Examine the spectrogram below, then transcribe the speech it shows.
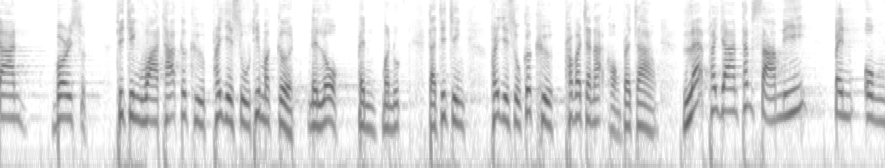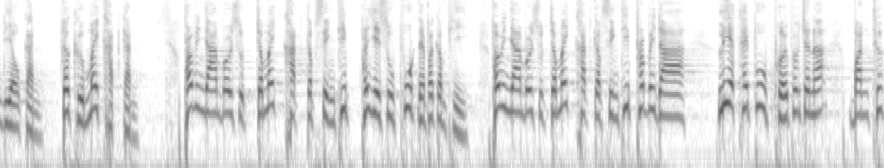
ญาณบริสุทธิ์ ที่จริงวาทะก็คือพระเยซูที่มาเกิดในโลกเป็นมนุษย์ แต่ที่จริงพระเยซูก็คือพระวจนะของพระเจ้า และพยานทั้งสามนี้เป็นองค์เดียวกัน ก็คือไม่ขัดกัน พระวิญญาณบริสุทธิ์จะไม่ขัดกับสิ่งที่พระเยซูพูดในพระคัมภีร์ พระวิญญาณบริสุทธิ์จะไม่ขัดกับสิ่งที่พระบิดาเรียกให้ผู้เผยพระวจนะบันทึก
